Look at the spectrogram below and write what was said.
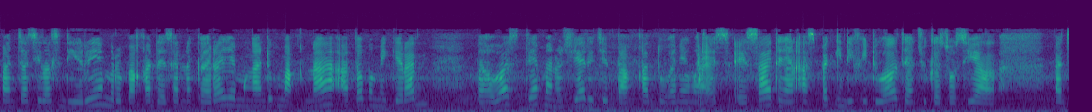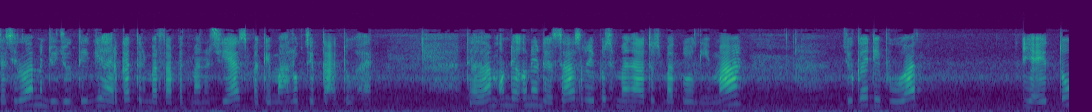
Pancasila sendiri merupakan dasar negara yang mengandung makna atau pemikiran bahwa setiap manusia diciptakan Tuhan Yang Maha Esa dengan aspek individual dan juga sosial. Pancasila menjunjung tinggi harkat dan martabat manusia sebagai makhluk ciptaan Tuhan. Dalam Undang-Undang Dasar 1945 juga dibuat yaitu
